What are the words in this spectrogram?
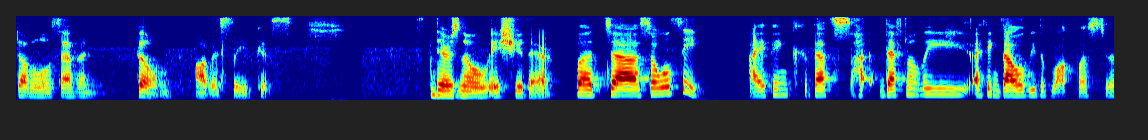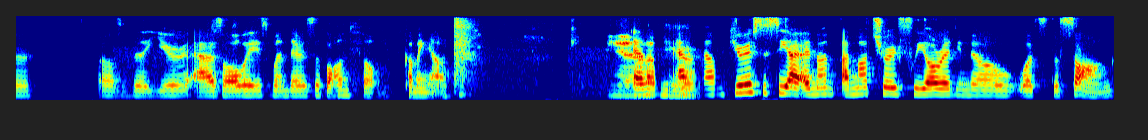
007 film obviously because there's no issue there but uh, so we'll see I think that's definitely I think that will be the blockbuster of the year as always when there's a Bond film coming out Yeah. and I'm, Yeah. and I'm curious to see. I, I'm not. I'm not sure if we already know what's the song,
